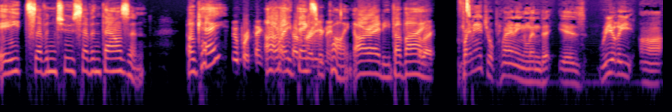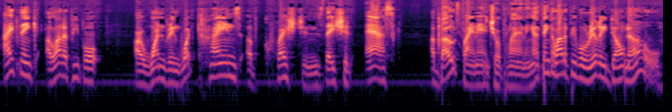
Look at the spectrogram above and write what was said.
872-7000. Okay? Super. Thanks. so All much. right. Have a Thanks for evening. calling. All righty. Bye-bye. Bye-bye. Financial planning, Linda, is really, uh, I think a lot of people are wondering what kinds of questions they should ask about financial planning. I think a lot of people really don't know.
